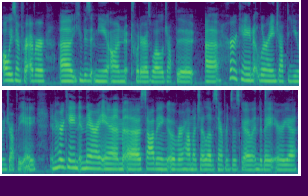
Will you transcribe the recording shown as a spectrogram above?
always and forever. Uh, you can visit me on Twitter as well. Drop the uh, Hurricane Lorraine, drop the U and drop the A in Hurricane, and there I am uh, sobbing over how much I love San Francisco and the Bay Area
